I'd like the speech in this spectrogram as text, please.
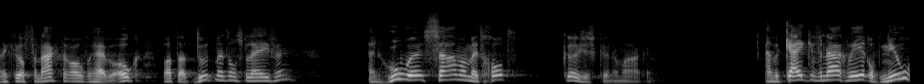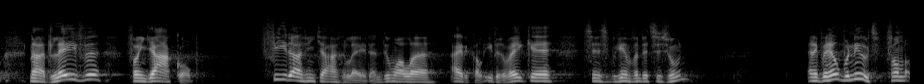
En ik wil vandaag daarover hebben. Ook wat dat doet met ons leven. En hoe we samen met God keuzes kunnen maken. En we kijken vandaag weer opnieuw naar het leven van Jacob. 4000 jaar geleden. En dat doen we al, uh, eigenlijk al iedere week uh, sinds het begin van dit seizoen. En ik ben heel benieuwd, vinden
